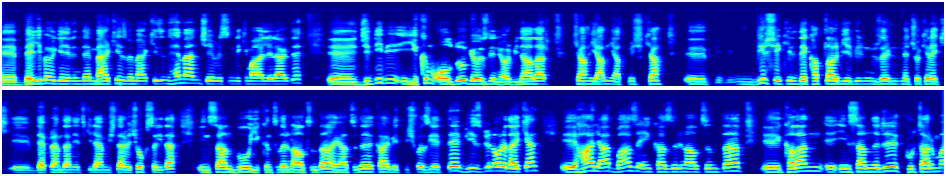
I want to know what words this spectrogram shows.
e, belli bölgelerinde merkez ve merkezin hemen çevresindeki mahallelerde e, ciddi bir yıkım olduğu gözleniyor. Binalar kah yan yatmış, kah e, bir şekilde katlar birbirinin üzerine çökerek e, depremden etkilenmişler ve çok sayıda insan bu yıkıntıların altında hayatını kaybetmiş vaziyette. Biz dün oradayken e, hala bazı enkazların altında kalan insanları kurtarma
